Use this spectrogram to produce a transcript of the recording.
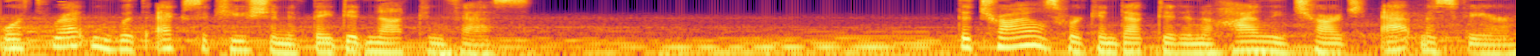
or threatened with execution if they did not confess. The trials were conducted in a highly charged atmosphere,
